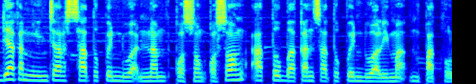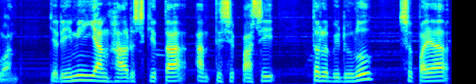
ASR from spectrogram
dia akan mengincar 1.2600 atau bahkan 1.2540-an. Jadi ini yang harus kita antisipasi terlebih dulu supaya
